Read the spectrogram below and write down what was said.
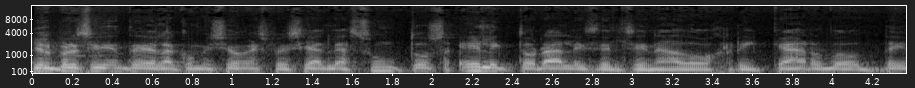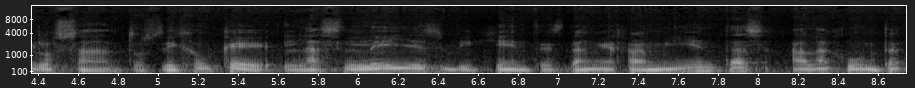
Y el presidente de la Comisión Especial de Asuntos Electorales del Senado, Ricardo de los Santos, dijo que las leyes vigentes dan herramientas a la Junta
